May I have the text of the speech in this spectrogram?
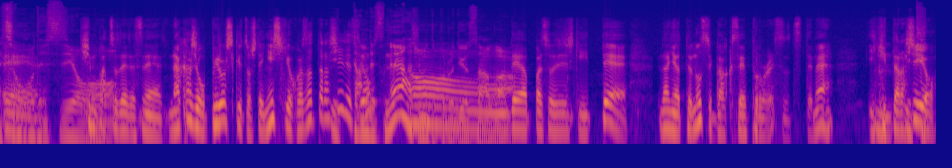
そうですよ。金髪でですね中条ピロシキとして錦を飾ったらしいですよ。行ったんですね橋本プロデューサーが。うん。でやっぱり成人式行って何やってんのって学生プロレスっつってね生きったらしいよ、う。ん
